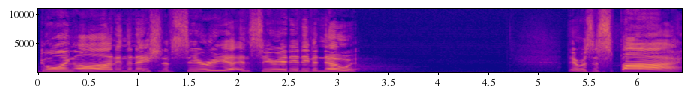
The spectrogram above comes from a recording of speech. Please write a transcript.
going on in the nation of Syria, and Syria didn't even know it. There was a spy.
